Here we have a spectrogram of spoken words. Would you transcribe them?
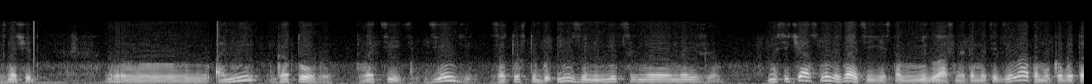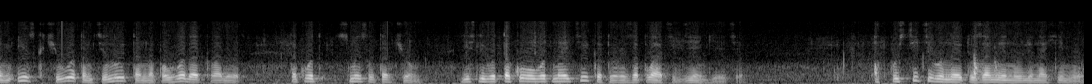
Значит, э, они готовы платить деньги за то, чтобы им замениться на, на режим. Но сейчас, ну вы знаете, есть там негласные там эти дела, там у кого там иск, чего там тянуть, там на полгода откладывать. Так вот, смысл-то в чем? Если вот такого вот найти, который заплатит деньги эти, отпустить его на эту замену или на химию,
